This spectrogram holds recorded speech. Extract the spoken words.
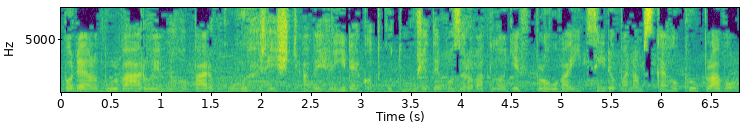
Podél bulváru je mnoho parků, hřišť a vyhlídek, odkud můžete pozorovat lodě vplouvající do panamského průplavu.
